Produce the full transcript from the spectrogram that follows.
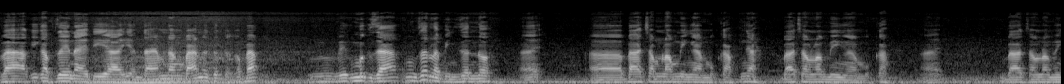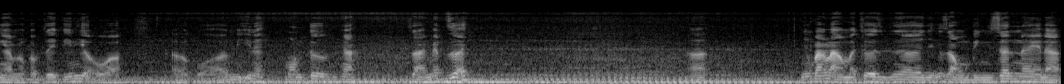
Và cái cặp dây này thì à, hiện tại em đang bán cho tất cả các bác. Với mức giá cũng rất là bình dân thôi. Đấy. À, 350 ngàn một cặp nha. 350 ngàn một cặp. Đấy. 350 ngàn một cặp dây tín hiệu uh, của Mỹ này Monter nha. Dài mét rưỡi. Đó. những bác nào mà chơi uh, những dòng bình dân hay là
